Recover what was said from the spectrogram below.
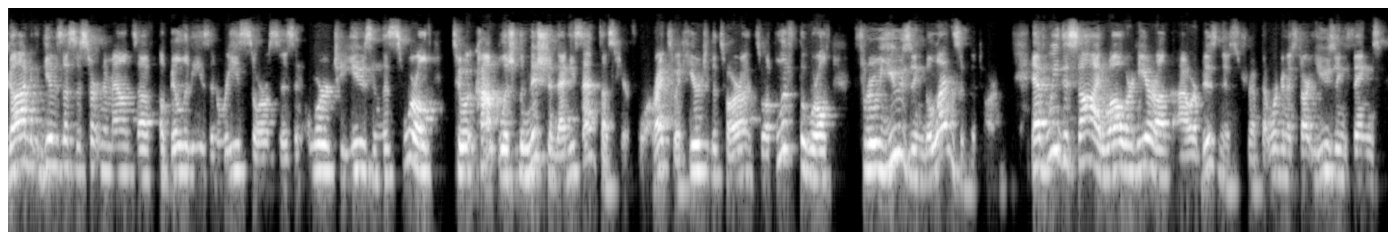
God gives us a certain amount of abilities and resources in order to use in this world to accomplish the mission that He sent us here for, right? To adhere to the Torah, and to uplift the world through using the lens of the Torah. Now, if we decide while we're here on our business trip that we're going to start using things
